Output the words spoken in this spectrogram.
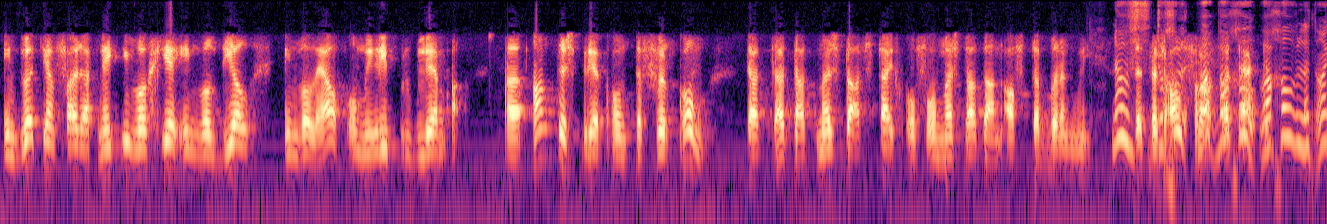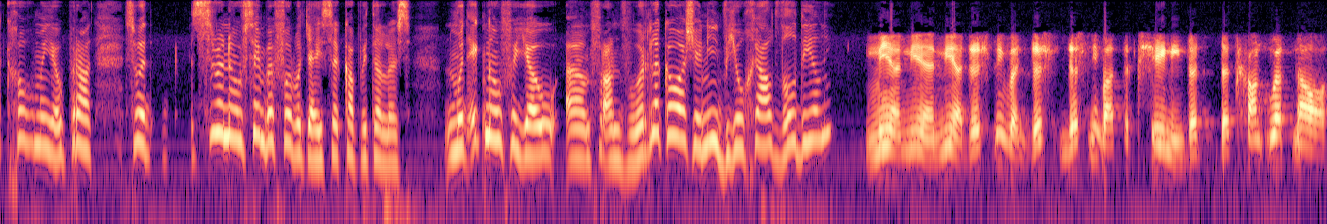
en dood eenvoudig net nie wil gee en wil deel en wil help om hierdie probleem uh, aan te spreek om te voorkom dat dat dat misdaad styg of om misdaad dan af te bring nie. Nou, dit is al vraag wat ek Wag gou, laat ek gou met jou praat. So so nou sê byvoorbeeld jy's 'n kapitalis. Moet ek nou vir jou ehm um, verantwoordelik hou as jy nie jou geld wil deel nie? Nee, nee, nee, dis nie wat dis dis nie wat ek sê nie. Dit dit gaan ook na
